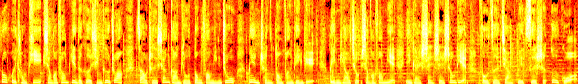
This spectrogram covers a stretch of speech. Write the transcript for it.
陆会痛批相关方面的恶行恶状，造成香港由东方明珠变成东方电狱，并要求相关方面应该审慎收敛，否则将会自食恶果。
